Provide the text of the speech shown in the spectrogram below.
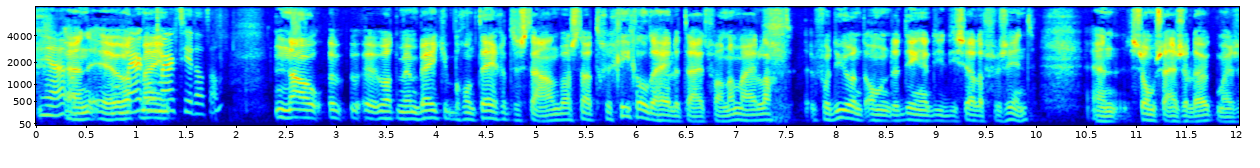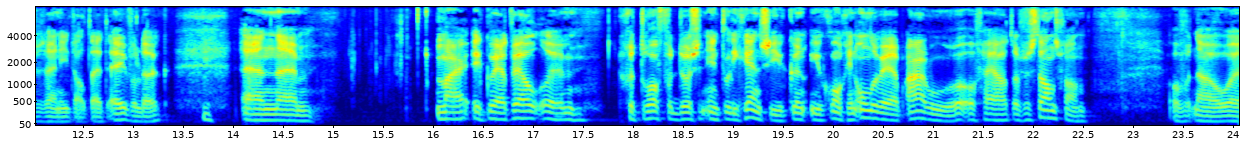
Ja, En, uh, hoe, wat mer mij- hoe merkte je dat dan? Nou, uh, uh, wat me een beetje begon tegen te staan... was dat gegiegel de hele tijd van hem. Hij lacht voortdurend om de dingen die hij zelf verzint. En soms zijn ze leuk, maar ze zijn niet altijd even leuk. En, ehm, maar ik werd wel ehm, getroffen door zijn intelligentie. Je, kun, je kon geen onderwerp aanroeren of hij had er verstand van. Of het nou eh,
